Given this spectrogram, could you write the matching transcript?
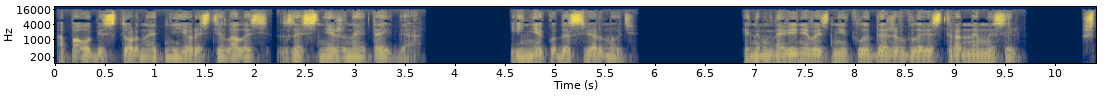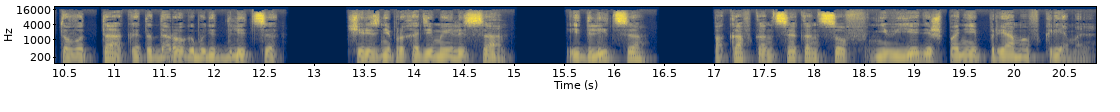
а по обе стороны от нее расстилалась заснеженная тайга. И некуда свернуть. И на мгновение возникла даже в голове странная мысль, что вот так эта дорога будет длиться через непроходимые леса и длиться, пока в конце концов не въедешь по ней прямо в Кремль.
